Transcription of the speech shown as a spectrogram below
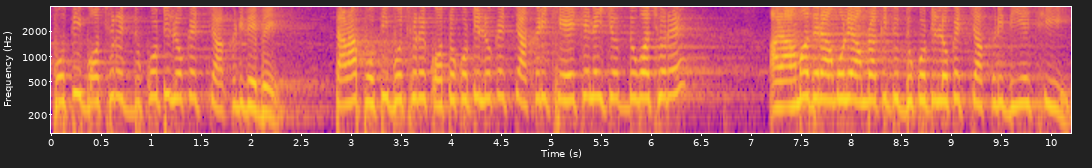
প্রতি বছরে দু কোটি লোকের চাকরি দেবে তারা প্রতি বছরে কত কোটি লোকের চাকরি খেয়েছেন এই চোদ্দ বছরে? আর আমাদের আমলে আমরা কিন্তু দু কোটি লোকের চাকরি দিয়েছি।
